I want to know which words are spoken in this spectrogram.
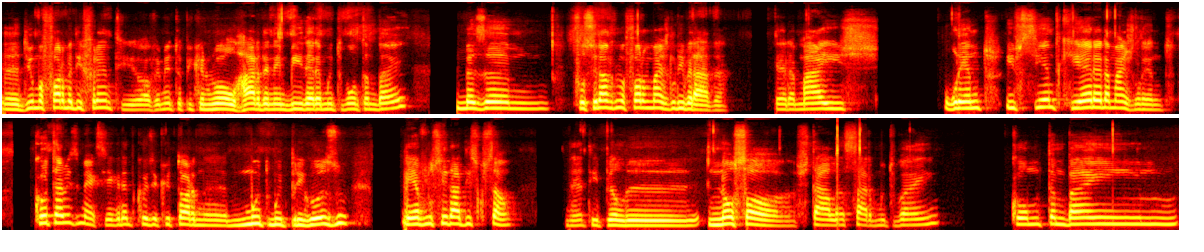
Eh, de uma forma diferente. E, obviamente o pick and roll Harden em bid era muito bom também, mas um, funcionava de uma forma mais deliberada. Era mais lento, eficiente que era, era mais lento. Com o Terry Maxi, a grande coisa que o torna muito, muito perigoso é a velocidade de execução. Né? Tipo, ele não só está a lançar muito bem, como também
